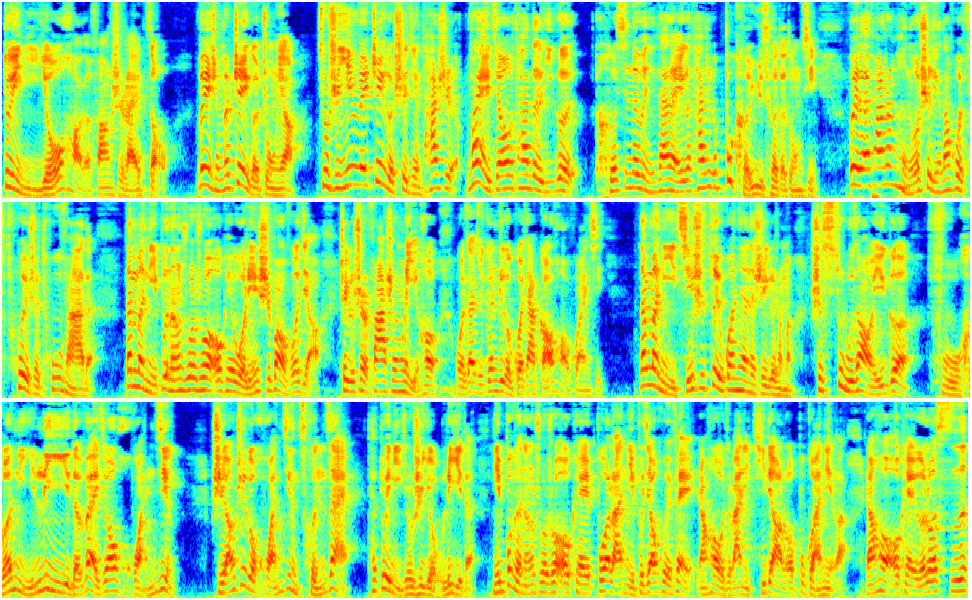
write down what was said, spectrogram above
对你友好的方式来走。为什么这个重要？就是因为这个事情，它是外交它的一个核心的问题，它在一个它是一个不可预测的东西。未来发生很多事情，它会会是突发的。那么你不能说说 OK，我临时抱佛脚，这个事儿发生了以后，我再去跟这个国家搞好关系。那么你其实最关键的是一个什么？是塑造一个符合你利益的外交环境。只要这个环境存在，它对你就是有利的。你不可能说说 OK，波兰你不交会费，然后我就把你踢掉了，我不管你了。然后 OK，俄罗斯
